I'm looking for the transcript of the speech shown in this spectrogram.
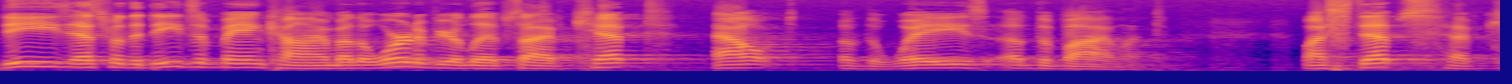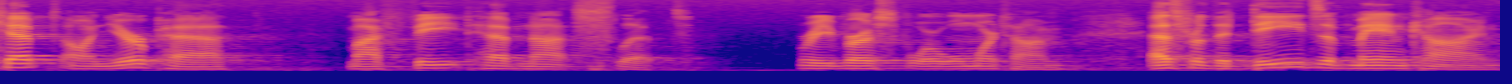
deeds, as for the deeds of mankind, by the word of your lips I have kept out of the ways of the violent. My steps have kept on your path, my feet have not slipped. Read verse 4 one more time. As for the deeds of mankind,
